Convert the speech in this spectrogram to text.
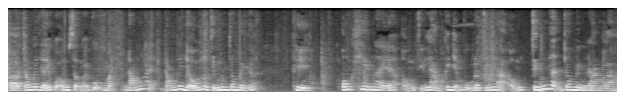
ở trong cái giấy của ông sở ngoại vụ mà đóng lại đóng cái dấu mà chứng minh cho mình á thì ông Khiêm này á ông chỉ làm một cái nhiệm vụ đó chính là ông chứng nhận cho mình rằng là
